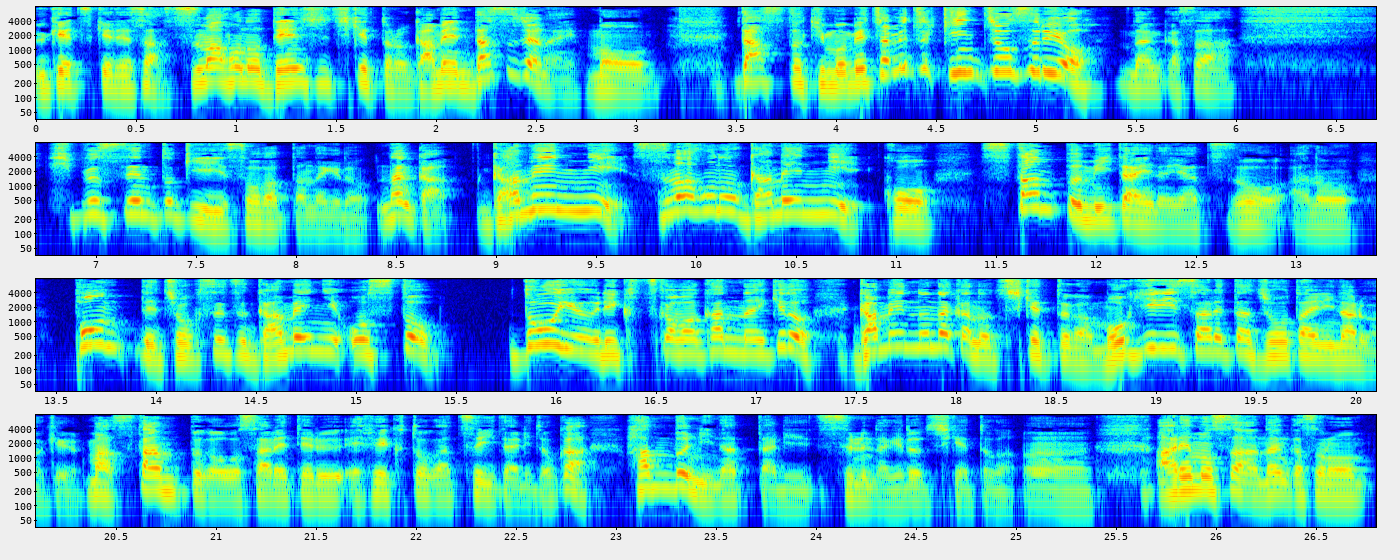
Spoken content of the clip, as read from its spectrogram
受付でさ、スマホの電子チケットの画面出すじゃないもう、出す時もめちゃめちゃ緊張するよなんかさ、ヒプステの時そうだったんだけど、なんか画面に、スマホの画面に、こう、スタンプみたいなやつを、あの、ポンって直接画面に押すと、どういう理屈かわかんないけど、画面の中のチケットがもぎりされた状態になるわけよ。まあ、スタンプが押されてるエフェクトがついたりとか、半分になったりするんだけど、チケットが。うん。あれもさ、なんかその、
